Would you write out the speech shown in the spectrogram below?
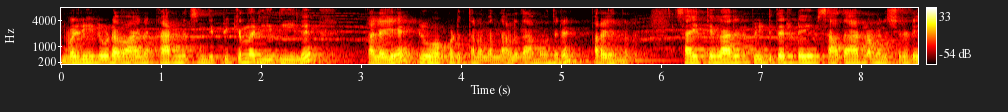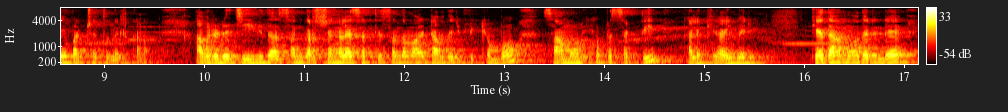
വഴിയിലൂടെ വായനക്കാരനെ ചിന്തിപ്പിക്കുന്ന രീതിയിൽ കലയെ രൂപപ്പെടുത്തണമെന്നാണ് ദാമോദരൻ പറയുന്നത്. സാഹിത്യകാരൻ പീഡിതരുടെയും സാധാരണ മനുഷ്യരുടെയും പക്ഷത്ത് നിൽക്കണം. അവരുടെ ജീവിത സംഘർഷങ്ങളെ സത്യസന്ധമായിട്ട് അവതരിപ്പിക്കുമ്പോൾ സാമൂഹിക പ്രസക്തി കലയ്ക്ക് കൈവരും. കെ ദാമോദരന്റെ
